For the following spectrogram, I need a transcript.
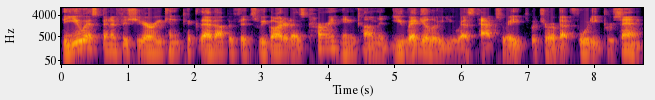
the U.S. beneficiary can pick that up if it's regarded as current income at irregular U.S. tax rates, which are about 40%.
